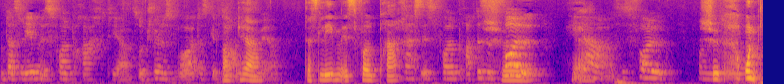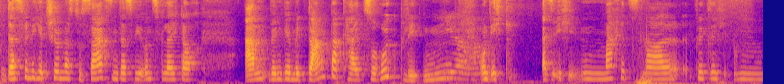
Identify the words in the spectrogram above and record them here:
Und das Leben ist vollbracht, ja. So ein schönes Wort, das gibt es auch nicht ja. mehr. Das Leben ist vollbracht. Das ist vollbracht. Das ist Schön. voll. Ja. Ja. es ist voll. Und, Schön. Und das finde ich jetzt schön, was du sagst, und dass wir uns vielleicht auch an, wenn wir mit Dankbarkeit zurückblicken, Ja. und ich, also ich mache jetzt mal wirklich, ähm,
